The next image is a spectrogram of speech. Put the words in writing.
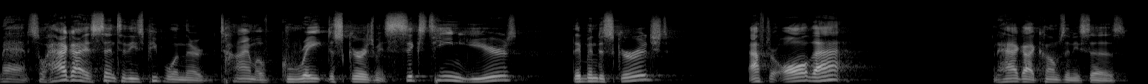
man, so Haggai is sent to these people in their time of great discouragement. 16 years they've been discouraged after all that. And Haggai comes and he says,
